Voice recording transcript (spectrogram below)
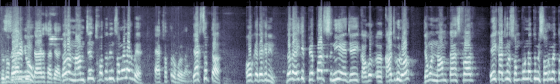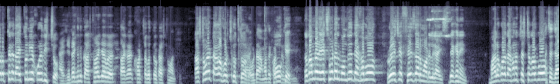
দুটো ব্র্যান্ড নিউ টায়ারের সাথে আছে। দাদা নাম চেঞ্জ কতদিন সময় লাগবে? এক সপ্তাহের উপরে দাম এক সপ্তাহ? ওকে দেখে নিন। দাদা এই যে পেপারস নিয়ে যে কাগজ- কাজগুলো যেমন নাম ট্রান্সফার এই কাজগুলো সম্পূর্ণ তুমি শোরুমের তরফ থেকে দায়িত্ব নিয়ে করে দিচ্ছ? হ্যাঁ সেটা কিন্তু কাস্টমারকে টাকা খরচা করতে হবে কাস্টমারকে কাস্টমারের টাকা খরচ করতে হবে। হ্যাঁ, ওটা আমাদের ওকে দাদা আমরা নেক্সট মডেল বন্ধুদের দেখাবো। রয়েছে ফেজার মডেল গাইস দেখে নিন। ভালো করে দেখানোর চেষ্টা করব। আচ্ছা যা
